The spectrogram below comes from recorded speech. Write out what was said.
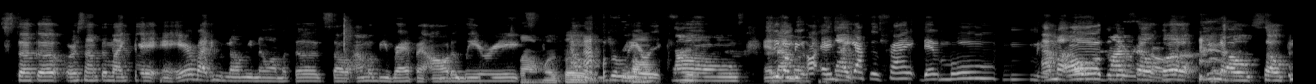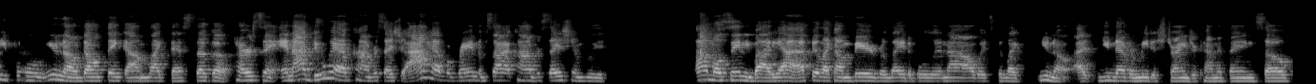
stuck up or something like that. And everybody who know me know I'm a thug, so I'm gonna be rapping all the lyrics, all the lyrics, songs, and she I'm be, and like, she got the same that move. I'm gonna open myself up, you know, so people, you know, don't think I'm like that stuck up person. And I do have conversation. I have a random side conversation with almost anybody. I, I, feel like I'm very relatable and I always feel like, you know, I, you never meet a stranger kind of thing. So,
